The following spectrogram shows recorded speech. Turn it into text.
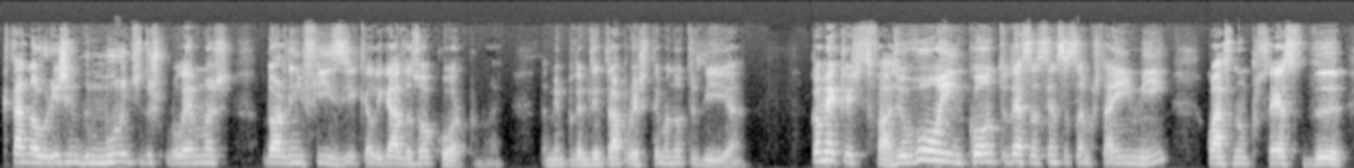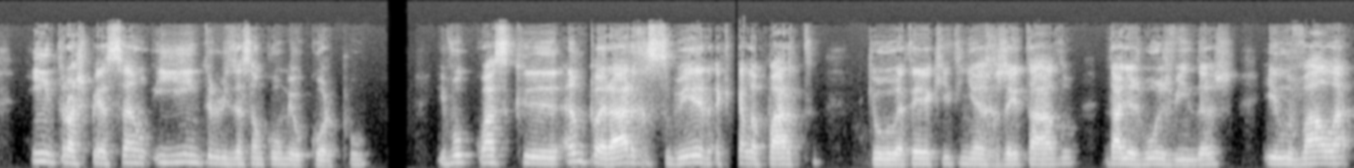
que está na origem de muitos dos problemas de ordem física ligados ao corpo. É? Também podemos entrar por este tema no outro dia. Como é que isto se faz? Eu vou ao encontro dessa sensação que está em mim, quase num processo de introspeção e interiorização com o meu corpo, e vou quase que amparar, receber aquela parte que eu até aqui tinha rejeitado, dar-lhe as boas-vindas e levá-la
